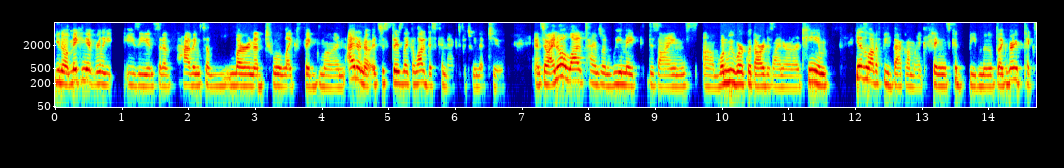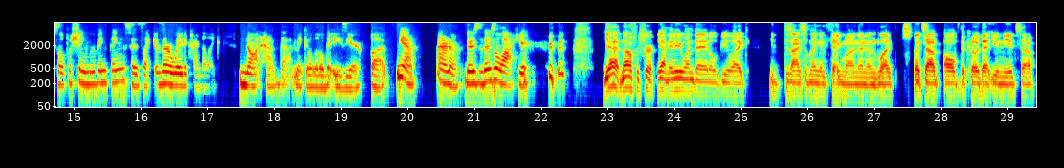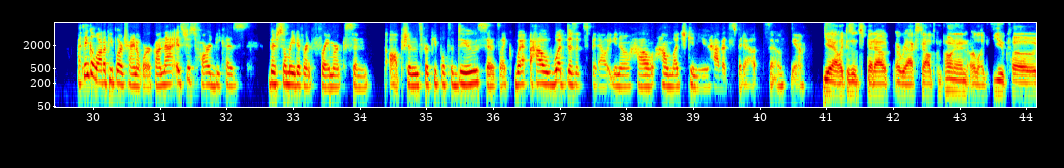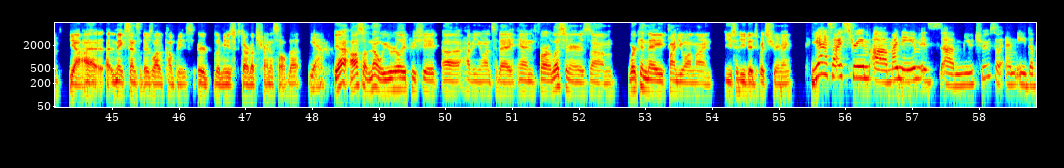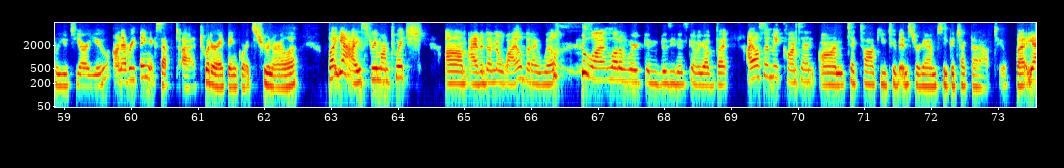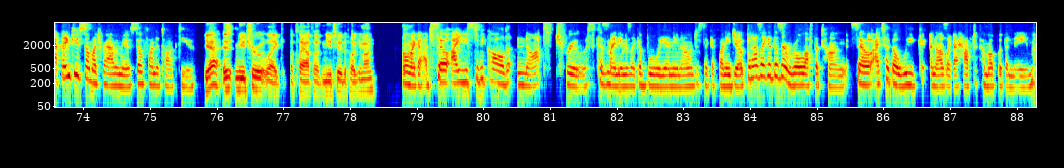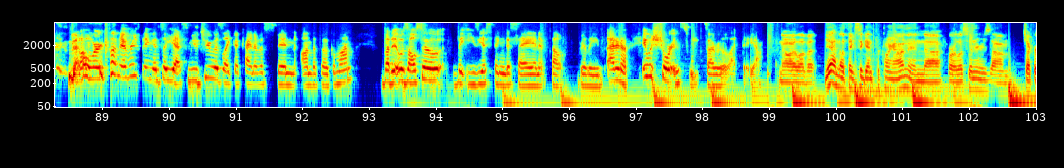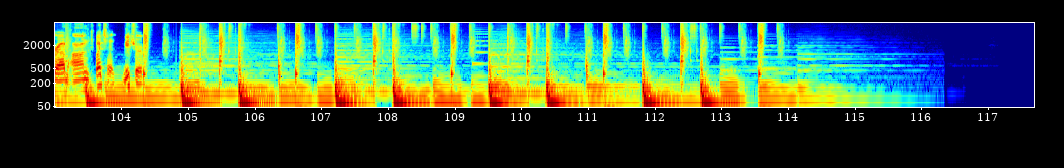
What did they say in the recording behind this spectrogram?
you know, making it really easy instead of having to learn a tool like Figma. And I don't know, it's just there's like a lot of disconnect between the two. And so I know a lot of times when we make designs, um, when we work with our designer on our team, he has a lot of feedback on like things could be moved, like very pixel pushing moving things. So it's like, is there a way to kind of like not have that, make it a little bit easier? But yeah, I don't know. There's there's a lot here. yeah, no, for sure. Yeah, maybe one day it'll be like you design something in Figma and then it like spits out all of the code that you need. So I think a lot of people are trying to work on that. It's just hard because there's so many different frameworks and options for people to do. So it's like, wh- how what does it spit out? You know, how how much can you have it spit out? So yeah. Yeah, like does it spit out a React styled component or like Vue code? Yeah, I, it makes sense that there's a lot of companies or the music startups trying to solve that. Yeah. Yeah, awesome. No, we really appreciate uh, having you on today. And for our listeners, um, where can they find you online? You said you did Twitch streaming. Yeah, so I stream. Uh, my name is uh, Mewtru, so M E W T R U on everything except uh, Twitter, I think, where it's Tru Narla. But yeah, I stream on Twitch. Um, I haven't done in a while, but I will. a lot, a lot of work and busyness coming up. But I also make content on TikTok, YouTube, Instagram, so you could check that out too. But yeah, thank you so much for having me. It was so fun to talk to you. Yeah, is Mewtru like a play off of Mewtwo the Pokemon? Oh my god! So I used to be called not true because my name is like a boolean, you know, just like a funny joke. But I was like, it doesn't roll off the tongue. So I took a week and I was like, I have to come up with a name that'll work on everything. And so yes, Mewtru was like a kind of a spin on the Pokemon but it was also the easiest thing to say and it felt really i don't know it was short and sweet so i really liked it yeah no i love it yeah no thanks again for coming on and uh, for our listeners um, check her out on twitch at Mewtru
